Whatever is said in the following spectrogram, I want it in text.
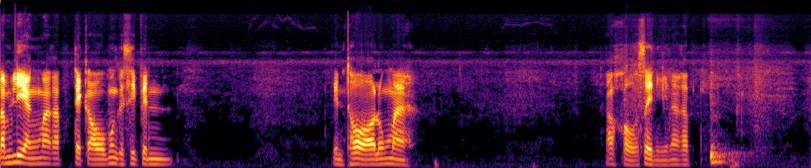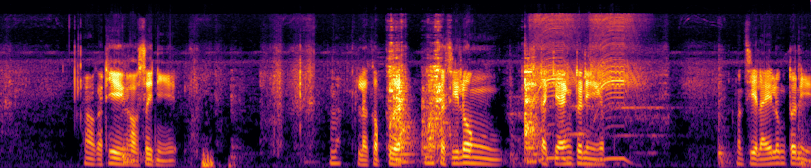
ลำเลียงมาครับ แต่เก่ามันก็สิเป็น เป็นท่อลงมา เอาเขาใส่นี้นะครับ เอากระที่เขาใส่นี้มาแล้วก็เปิดมันก็สิลงตะแกรงตัวนี้ครับ มันสิไหลลงตัวนี้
